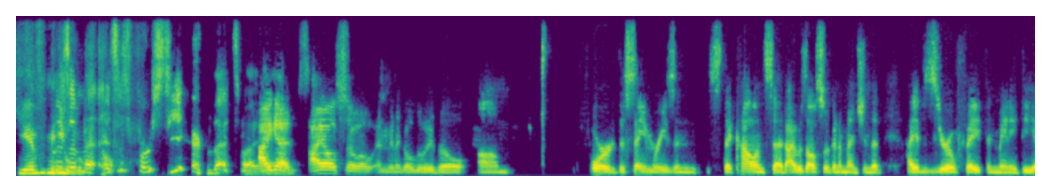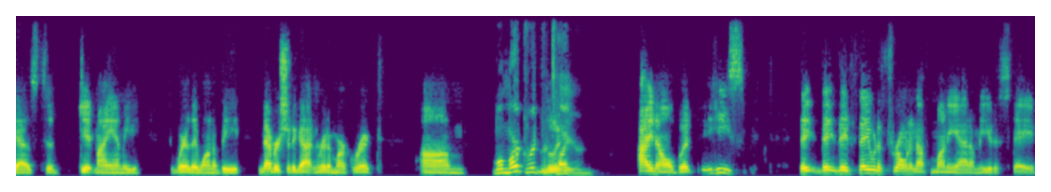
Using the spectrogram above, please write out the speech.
Give me Doesn't Louisville. ma- It's his first year. That's why. I got. I also am going to go Louisville. Um, for the same reason that Colin said, I was also going to mention that I have zero faith in Manny Diaz to get Miami where they want to be. Never should have gotten rid of Mark Richt. Um, Well, Mark Richt Louis- retired. I know, but he's they they they if they would have thrown enough money at him, he would have stayed.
